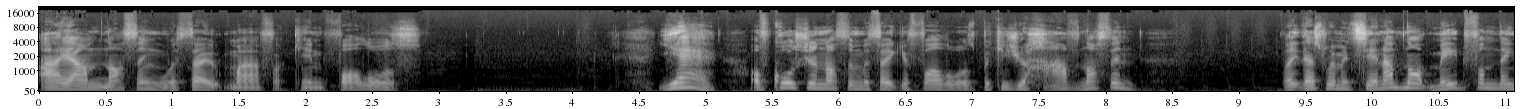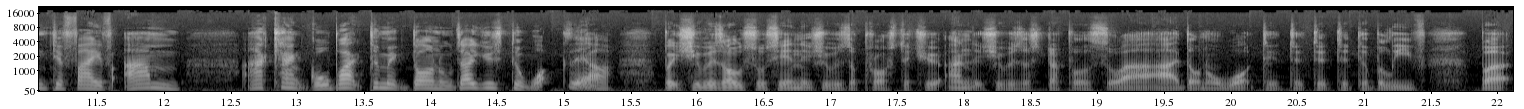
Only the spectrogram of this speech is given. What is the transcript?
"I am nothing without my fucking followers." Yeah, of course you're nothing without your followers because you have nothing. Like this woman saying, "I'm not made for nine to five. I'm, I can't go back to McDonald's. I used to work there." But she was also saying that she was a prostitute and that she was a stripper. So I, I don't know what to, to, to, to, to believe. But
